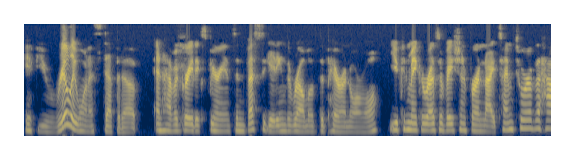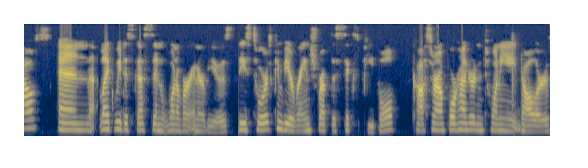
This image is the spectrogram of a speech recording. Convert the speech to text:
If you really want to step it up and have a great experience investigating the realm of the paranormal, you can make a reservation for a nighttime tour of the house. And like we discussed in one of our interviews, these tours can be arranged for up to six people. Cost around $428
